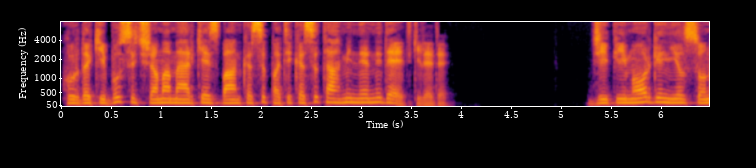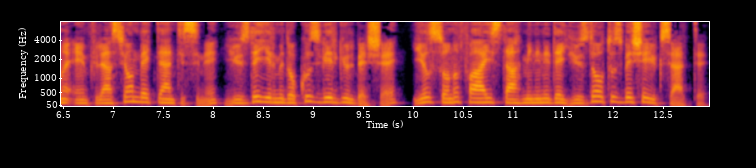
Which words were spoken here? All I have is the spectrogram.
Kurdaki bu sıçrama Merkez Bankası patikası tahminlerini de etkiledi. JP Morgan yıl sonu enflasyon beklentisini %29,5'e, yıl sonu faiz tahminini de %35'e yükseltti.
